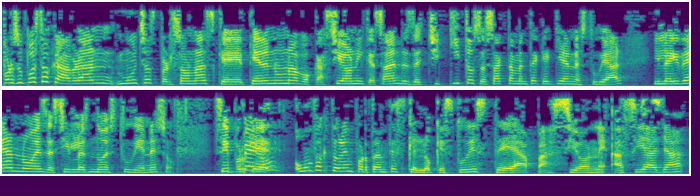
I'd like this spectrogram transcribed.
por supuesto que habrán muchas personas que tienen una vocación y que saben desde chiquitos exactamente qué quieren estudiar y la idea no es decirles no estudien eso. Sí, porque un factor importante es que lo que estudies te apasione, así haya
